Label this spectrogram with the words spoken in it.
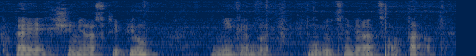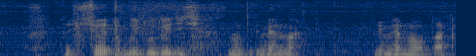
пока я их еще не раскрепил, они как бы будут собираться вот так вот. То есть все это будет выглядеть, ну, примерно, примерно вот так.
